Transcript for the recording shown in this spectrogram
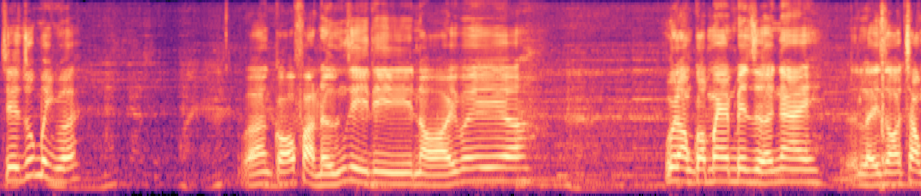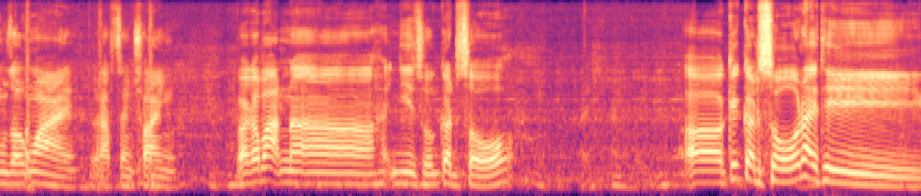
Chê giúp mình với. Và có phản ứng gì thì nói với uh, vui lòng comment bên dưới ngay. Lấy gió trong gió ngoài gạt xoành xoành. Và các bạn uh, hãy nhìn xuống cần số à, cái cần số này thì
